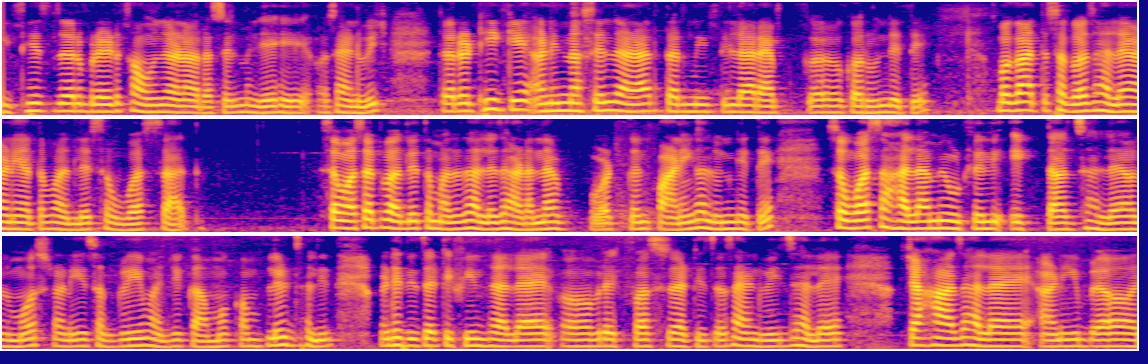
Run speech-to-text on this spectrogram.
इथेच जर ब्रेड खाऊन जाणार असेल म्हणजे हे सँडविच तर ठीक आहे. आणि नसेल जाणार तर मी तिला रॅप क करून देते. बघा आता सगळं झालं आहे आणि आता वाजले सव्वा सात. सव्वा सात वाजले तर माझं झालं झाडांना पटकन पाणी घालून घेते. सव्वा सहाला मी उठलेली एक तास झाला आहे ऑलमोस्ट आणि सगळी माझी कामं कंप्लीट झालीत. म्हणजे तिचा टिफिन झाला आहे ब्रेकफास्टसाठीचं सँडविच झालं आहे चहा झाला आहे आणि ब-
